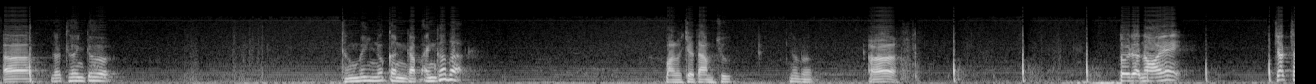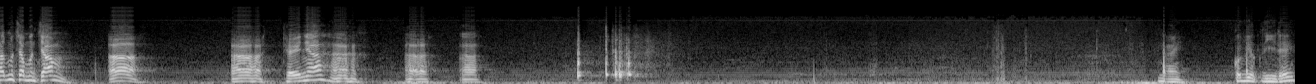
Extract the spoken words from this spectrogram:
Ờ. Dạ thưa anh Tư. Thằng Minh nó cần gặp anh gấp ạ. Bảo nó chờ ta một chút. Dạ vâng. Ờ. Tôi đã nói ấy, Chắc chắn 100% Ờ. Ờ Thế nhá. Ờ Ờ Này Có việc gì đấy?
